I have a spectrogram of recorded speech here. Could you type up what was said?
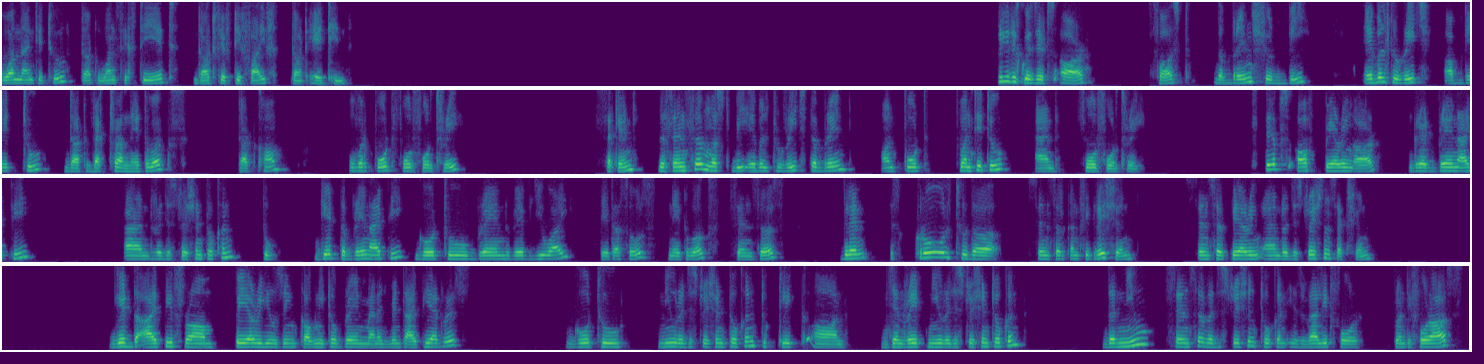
192.168.55.18. Prerequisites are first, the brain should be able to reach update to.vectranetworks.com over port 443. Second, the sensor must be able to reach the brain on port 22 and 443. Steps of pairing are get brain IP and registration token. To get the brain IP, go to brain web UI, data source, networks, sensors. Then scroll to the sensor configuration, sensor pairing and registration section get the IP from pair using Cognito Brain Management IP address. Go to new registration token to click on generate new registration token. The new sensor registration token is valid for 24 hours.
